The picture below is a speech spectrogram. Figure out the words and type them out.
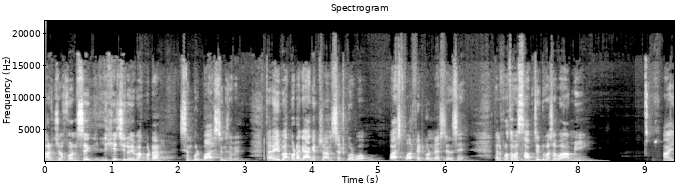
আর যখন সে লিখেছিল এই বাক্যটার সিম্পল পাস্ট টেন্স হবে। তাহলে এই বাক্যটাকে আগে ট্রান্সলেট করব পাস্ট পারফেক্ট কন্টিনিউয়াস টেন্সে তাহলে প্রথমে সাবজেক্ট বসাবো, আমি আই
